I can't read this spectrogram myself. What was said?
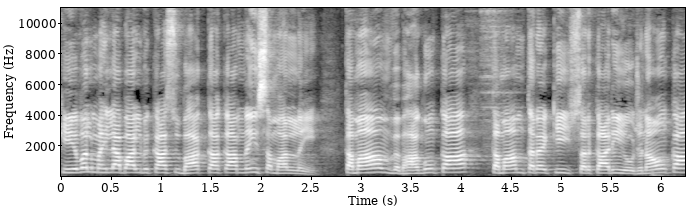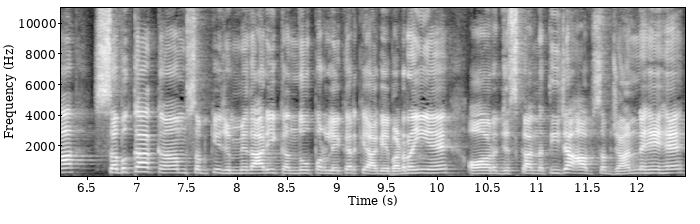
केवल महिला बाल विकास विभाग का काम नहीं, संभाल नहीं। तमाम विभागों का, तमाम तरह की सरकारी योजनाओं का, सबका काम, सबकी ज़िम्मेदारी कंधों पर लेकर के आगे बढ़ रही हैं और जिसका नतीजा आप सब जान रहे हैं,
